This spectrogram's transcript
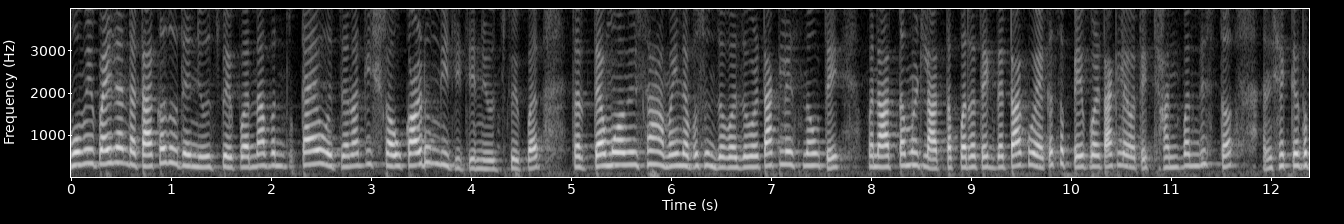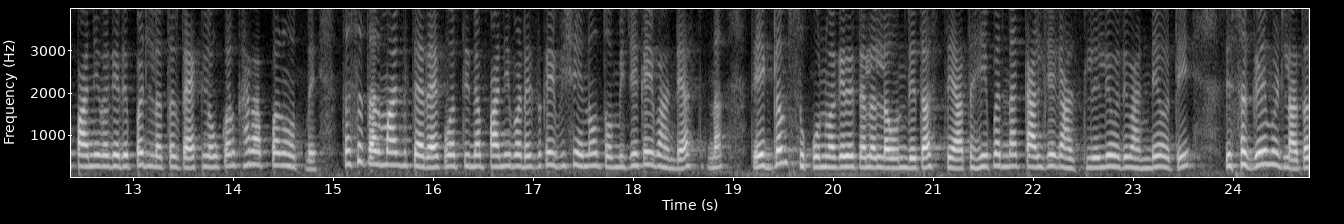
हो मी पहिल्यांदा टाकत होते न्यूजपेपर ना पण काय व्हायचं ना की श्रव काढून घेते ते न्यूजपेपर तर त्यामुळे मी सहा महिन्यापासून जवळजवळ टाकलेच नव्हते पण आता म्हटलं आता परत एकदा टाकूया. कसं पेपर टाकल्यावर ते छान पण दिसतं आणि शक्यतो पाणी वगैरे पडलं तर रॅक लवकर खराब पण होत नाही. तसं तर माझ्या त्या रॅकवरती ना पाणी पडायचं काही विषय नव्हतो. मी जे काही भांडे असतात ना ते एकदम सुकून वगैरे त्याला लावून देत असते. आता हे पण ना काल जे घासलेले होते भांडे होते ते सगळे म्हटलं आता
